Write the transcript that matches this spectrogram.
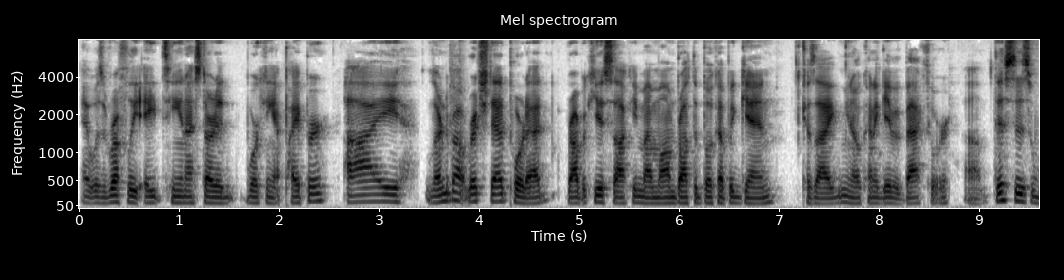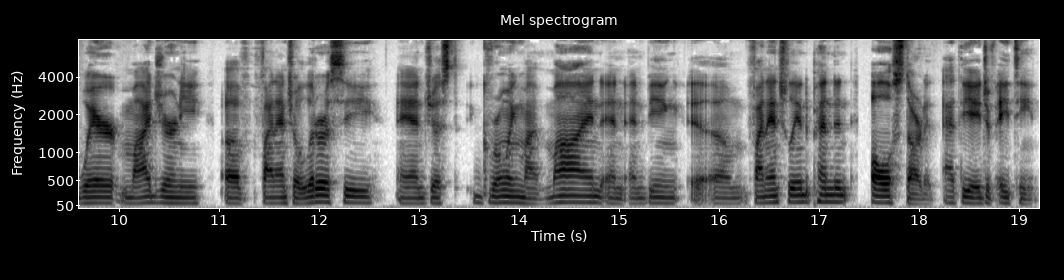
it was roughly 18 I started working at Piper. I learned about Rich Dad Poor Dad, Robert Kiyosaki. My mom brought the book up again because I, you know, kind of gave it back to her. Um, this is where my journey of financial literacy and just growing my mind and, and being um, financially independent all started at the age of 18.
